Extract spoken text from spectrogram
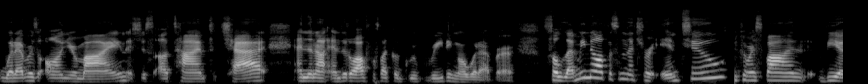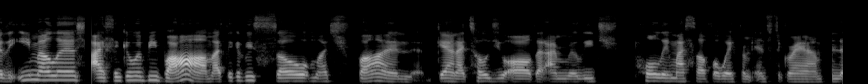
whatever's on your mind. It's just a time to chat. And then I'll end it off with like a group read reading or whatever. So let me know if it's something that you're into. You can respond via the email list. I think it would be bomb. I think it'd be so much fun. Again, I told you all that I'm really pulling myself away from Instagram and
